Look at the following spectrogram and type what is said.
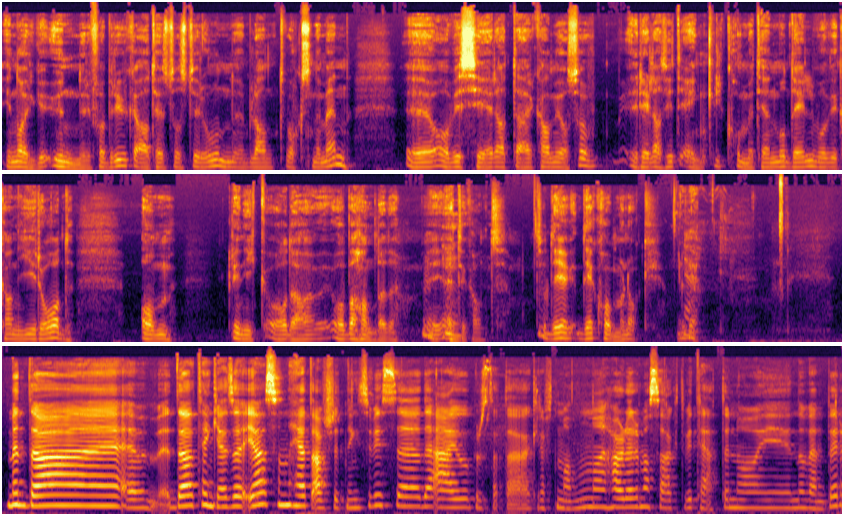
i Norge underforbruk av testosteron blant voksne menn. Eh, og vi ser at der kan vi også relativt enkelt komme til en modell hvor vi kan gi råd om klinikk og, da, og behandle det i etterkant. Så det, det kommer nok. Okay. Men da, eh, da, tenker jeg så, ja, sånn helt avslutningsvis, eh, det er jo Prostatakreftmannen. Har dere masse aktiviteter nå i november?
